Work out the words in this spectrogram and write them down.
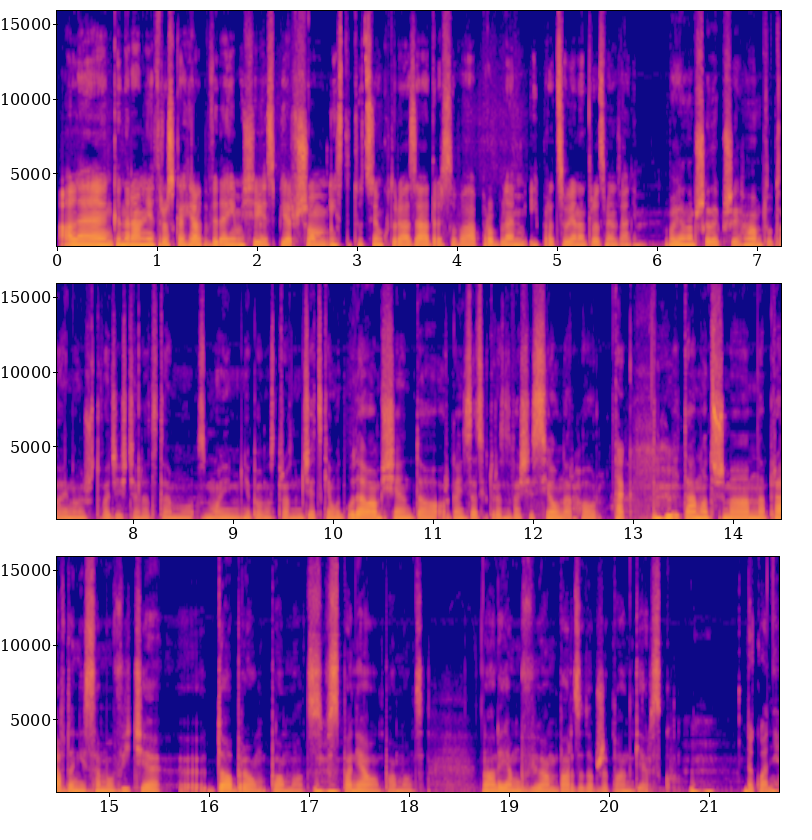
ale generalnie Troska Help wydaje mi się jest pierwszą instytucją, która zaadresowała problem i pracuje nad rozwiązaniem. Bo ja na przykład jak przyjechałam tutaj, no już 20 lat temu z moim niepełnosprawnym dzieckiem, udałam się do organizacji, która nazywa się Sionar Hall Tak. i tam otrzymałam naprawdę niesamowicie dobrą pomoc, Mhm. wspaniałą pomoc. No ale ja mówiłam bardzo dobrze po angielsku. Dokładnie.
